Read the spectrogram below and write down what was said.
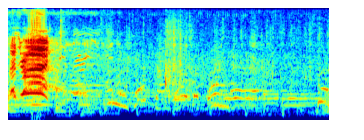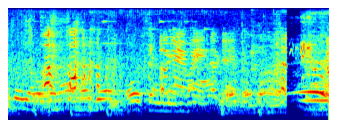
That's right! okay, wait, okay.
